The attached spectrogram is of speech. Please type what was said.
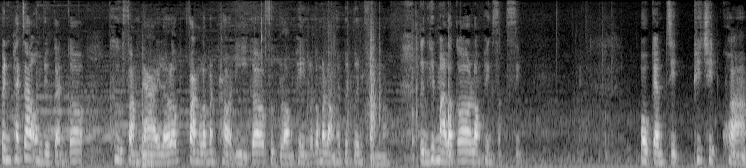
เป็นพระเจ้าองค์เดียวกันก็ คือฟังได้แล้วเราฟังแล้วมันพราะดีก็ฝึกร้องเพลงแล้วก็มาร้องให้เพื่อนๆฟังเนาะตื่นขึ้นมาแล้วก็ร้องเพลงศักดิ์สิทธิ์โปรแกรมจิตพิชิตความ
